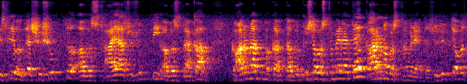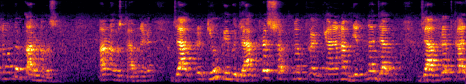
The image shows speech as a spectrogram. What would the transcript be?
इसलिए बोलता है सुषुप्त अवस्था या सुषुप्ति अवस्था का कारणात्मक तत्व किस अवस्था में रहता है? कारण अवस्था में रहता है। सुषुप्त अवस्था मतलब कारण अवस्था। जागृत क्यों? क्योंकि जागृत स्वप्न प्रज्ञान नाम जितना जाग जागृत काल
